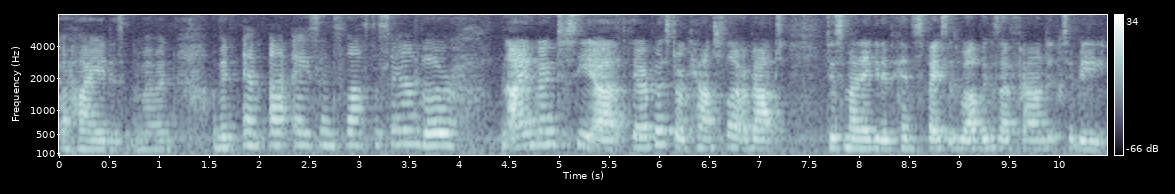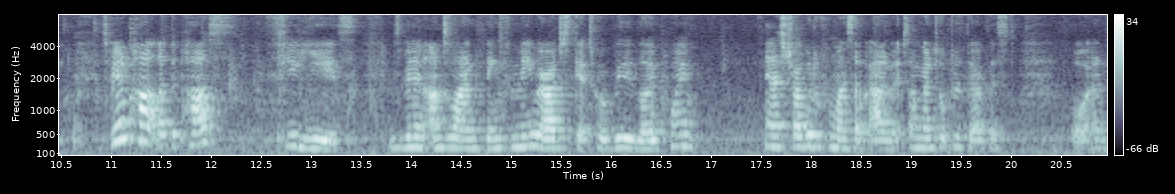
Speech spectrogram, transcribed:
a hiatus at the moment. I've been MIA since last December. I am going to see a therapist or a counsellor about just my negative headspace as well because I've found it to be, it's been a part like the past few years it's been an underlying thing for me where I just get to a really low point and I struggle to pull myself out of it. So I'm going to talk to a therapist or a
